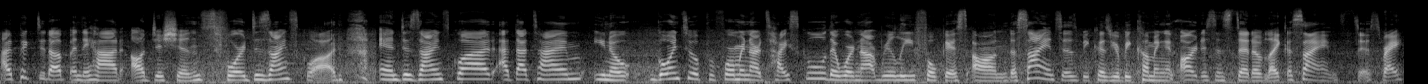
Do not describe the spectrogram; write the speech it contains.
I picked it up and they had auditions for Design Squad and Design Squad at that time, you know, going to a performing arts high school, they were not really focused on the sciences because you're becoming an artist instead of like a scientist, right?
